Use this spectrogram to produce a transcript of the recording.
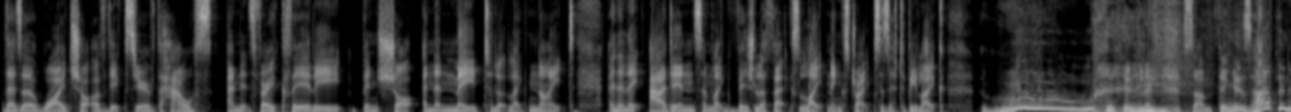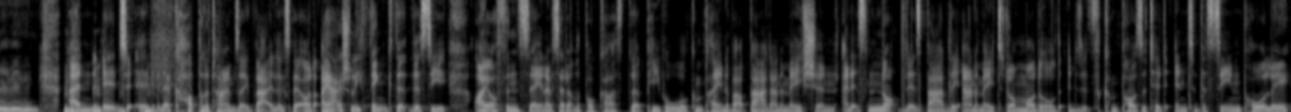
there's a wide shot of the exterior of the house, and it's very clearly been shot and then made to look like night. And then they add in some like visual effects, lightning strikes, as if to be like, "Ooh," ooh, something is happening. And it, it, a couple of times like that, it looks a bit odd. I actually think that the see, I often say, and I've said it on the podcast, that people will complain about bad animation, and it's not that it's badly animated or modelled; it's composited into the scene poorly.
